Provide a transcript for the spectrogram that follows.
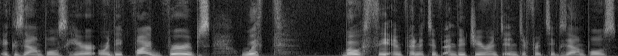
examples here, or the five verbs with both the infinitive and the gerund in different examples.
